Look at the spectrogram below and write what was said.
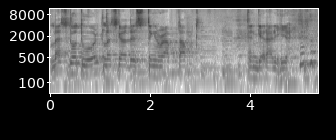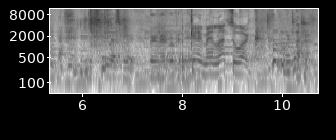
let's go to work. Let's get this thing wrapped up and get out of here Let's do it. Remember, we're okay man let's work.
